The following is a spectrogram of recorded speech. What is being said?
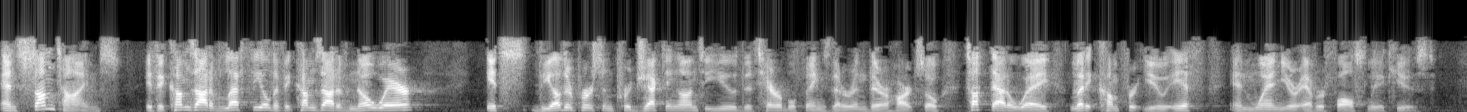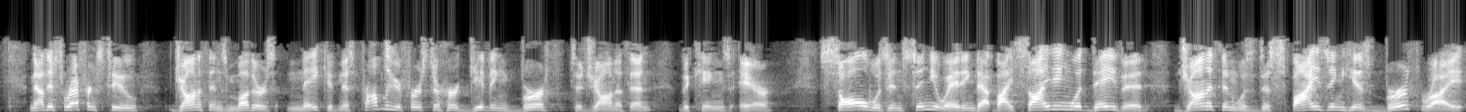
And sometimes, if it comes out of left field, if it comes out of nowhere, it's the other person projecting onto you the terrible things that are in their heart. So tuck that away. Let it comfort you if and when you're ever falsely accused. Now, this reference to Jonathan's mother's nakedness probably refers to her giving birth to Jonathan, the king's heir. Saul was insinuating that by siding with David, Jonathan was despising his birthright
